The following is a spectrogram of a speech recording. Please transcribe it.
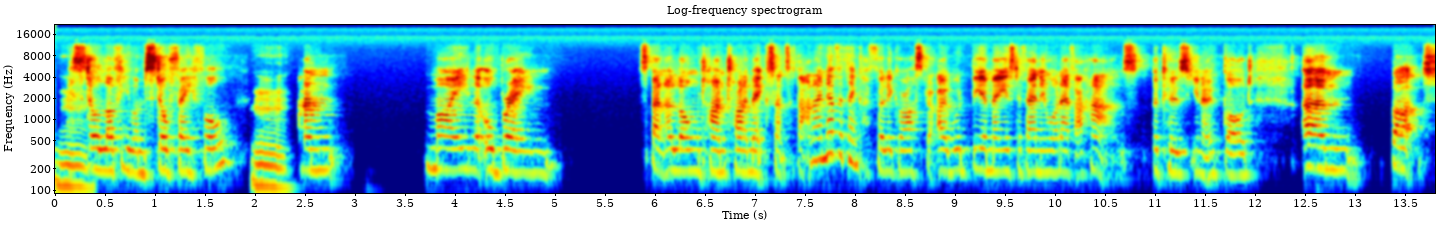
Mm. I still love you. I'm still faithful. Mm. And my little brain spent a long time trying to make sense of that. And I never think I fully grasped it. I would be amazed if anyone ever has, because, you know, God. Um, but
